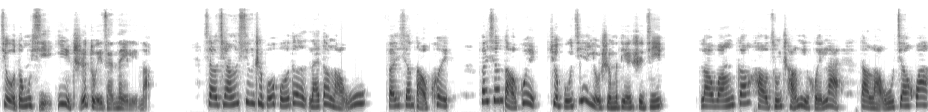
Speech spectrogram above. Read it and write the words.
旧东西一直堆在那里呢。”小强兴致勃勃地来到老屋，翻箱倒柜，翻箱倒柜，却不见有什么电视机。老王刚好从厂里回来，到老屋浇花，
